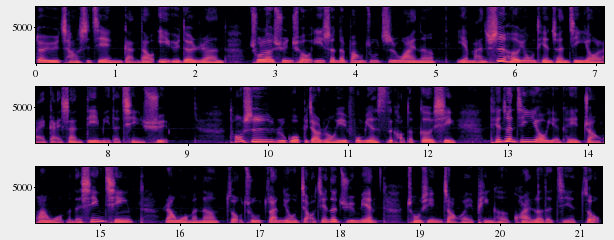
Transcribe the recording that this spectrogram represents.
对于长时间感到抑郁的人，除了寻求医生的帮助之外呢，也蛮适合用甜橙精油来改善低迷的情绪。同时，如果比较容易负面思考的个性，甜橙精油也可以转换我们的心情，让我们呢走出钻牛角尖的局面，重新找回平和快乐的节奏。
